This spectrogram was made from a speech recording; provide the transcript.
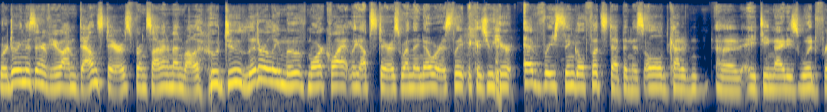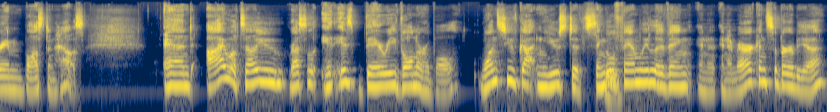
we're doing this interview. I'm downstairs from Simon and Manuela, who do literally move more quietly upstairs when they know we're asleep because you hear every single footstep in this old kind of uh, 1890s wood frame Boston house. And I will tell you, Russell, it is very vulnerable. Once you've gotten used to single hmm. family living in, in American suburbia,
